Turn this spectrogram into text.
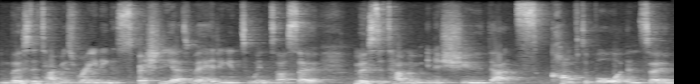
Most of the time it's raining especially as we're heading into winter. So most of the time I'm in a shoe that's comfortable and so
